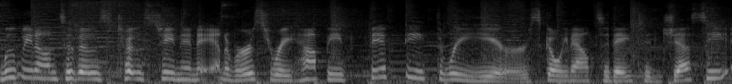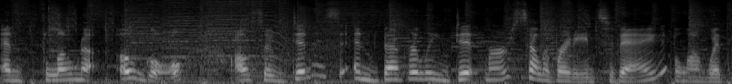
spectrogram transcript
Moving on to those toasting an anniversary, happy 53 years going out today to Jesse and Flona Ogle. Also, Dennis and Beverly Dittmer celebrating today, along with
